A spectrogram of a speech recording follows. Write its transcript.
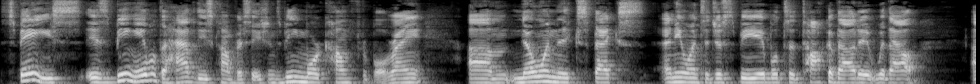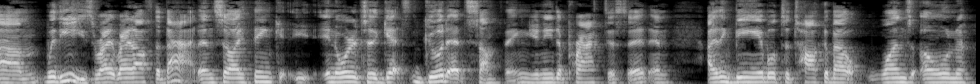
space is being able to have these conversations, being more comfortable, right? Um, no one expects anyone to just be able to talk about it without um, with ease, right, right off the bat. And so I think in order to get good at something, you need to practice it. And I think being able to talk about one's own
